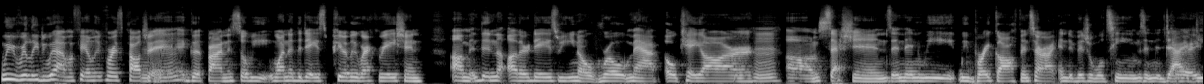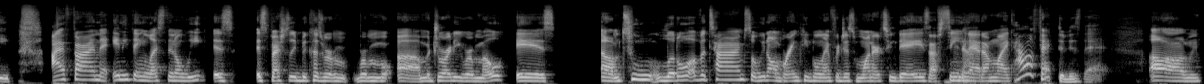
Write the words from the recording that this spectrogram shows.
we really do have a family first culture at, Mhm. at GoodFynd. And so we one of the days purely recreation. Um, and then the other days we, you know, roadmap, OKR, Mhm. um, sessions, and then we we break off into our individual teams and to dive Great. deep. I find that anything less than a week is, especially because we're remo- uh, majority remote, is um, too little of a time. So we don't bring people in for just one or two days. I've seen No. that. I'm like, how effective is that? Um,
